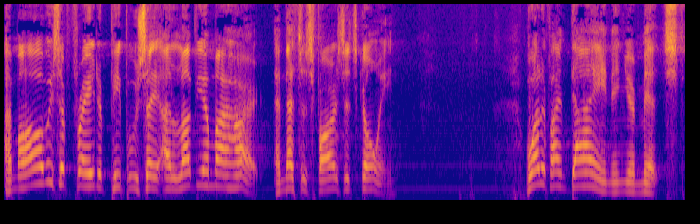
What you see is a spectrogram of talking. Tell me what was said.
I'm always afraid of people who say, I love you in my heart, and that's as far as it's going. What if I'm dying in your midst?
